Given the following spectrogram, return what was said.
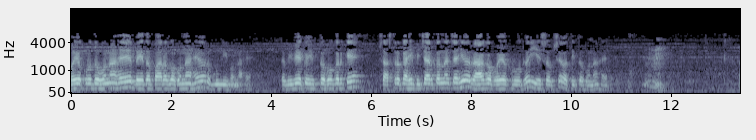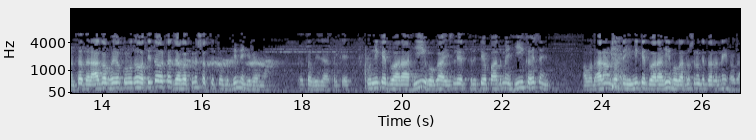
भय क्रोध होना है वेद पारग होना है और मुनि होना है। तो विवेक युक्त होकर के शास्त्र का ही विचार करना चाहिए, और राग, भय, क्रोध, ये सबसे अतीत होना है। अर्थात राग, भय, क्रोध अतीत, अर्थात जगत में सत्यत्व बुद्धि नहीं रहना। तो तभी जाकर के उन्हीं के द्वारा ही होगा इसलिए तृतीय पाद में ही कहते हैं। अवधारण करते हैं इन्हीं के द्वारा ही होगा दूसरों के द्वारा नहीं होगा।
